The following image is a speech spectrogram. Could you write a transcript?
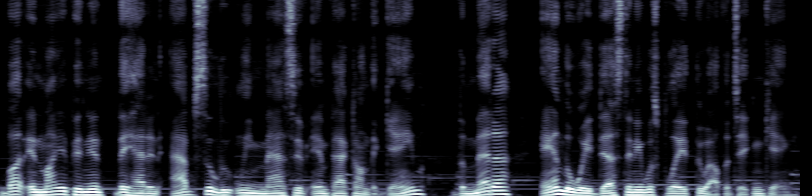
but in my opinion, they had an absolutely massive impact on the game, the meta, and the way Destiny was played throughout the Taken King.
